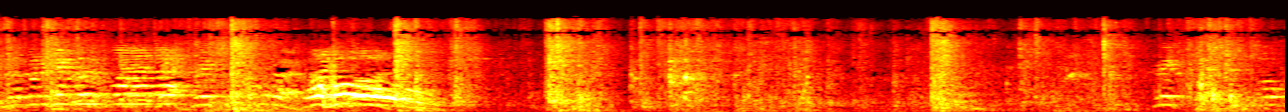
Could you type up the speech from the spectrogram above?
You're not going to get on the floor like that, Chris. Oh! Chris, oh,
